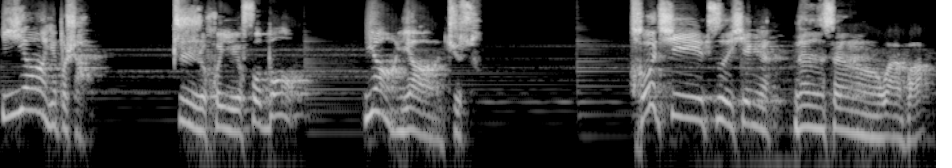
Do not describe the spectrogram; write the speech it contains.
一样也不少，智慧福报样样具足。”何其自信啊，能生万法。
